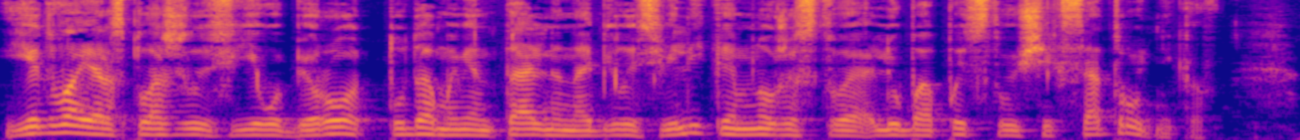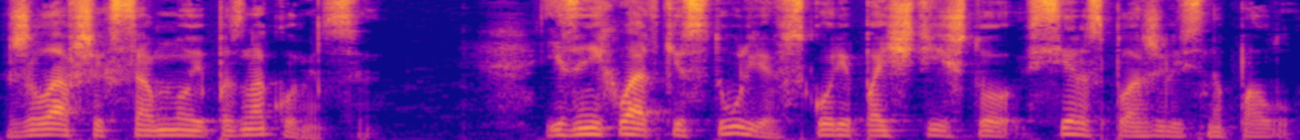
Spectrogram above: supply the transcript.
Едва я расположилась в его бюро, туда моментально набилось великое множество любопытствующих сотрудников, желавших со мной познакомиться. Из-за нехватки стульев вскоре почти что все расположились на полу.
